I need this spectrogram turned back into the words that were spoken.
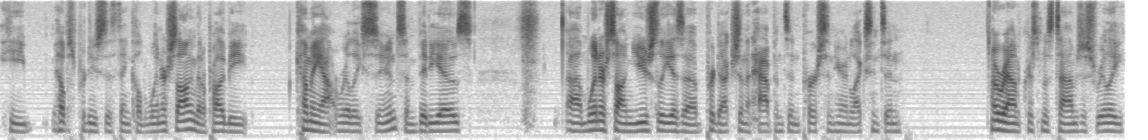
he helps produce this thing called Winter Song that'll probably be coming out really soon. Some videos. Um, Winter Song usually is a production that happens in person here in Lexington around Christmas times, just really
